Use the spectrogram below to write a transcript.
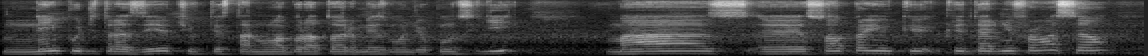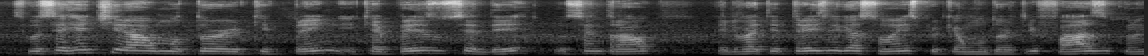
nem pude trazer, eu tive que testar no laboratório mesmo onde eu consegui mas é, só para critério de informação, se você retirar o motor que, prende, que é preso o CD, o central, ele vai ter três ligações, porque é um motor trifásico, né?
